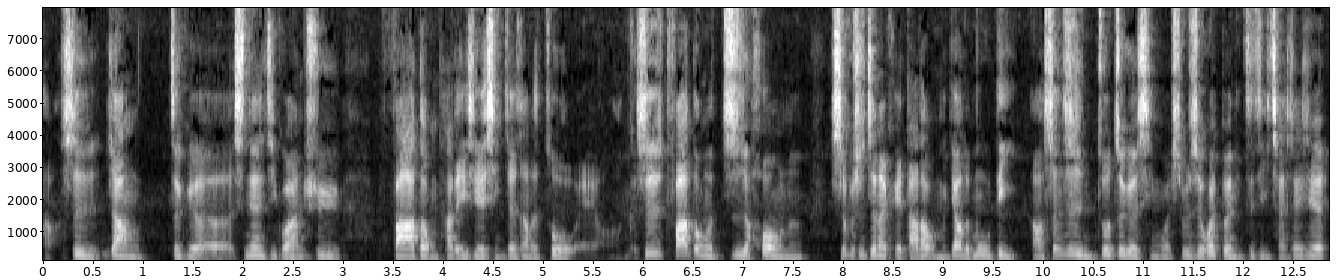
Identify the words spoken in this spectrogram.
好，是让这个行政机关去发动它的一些行政上的作为哦。可是发动了之后呢？是不是真的可以达到我们要的目的？啊，甚至你做这个行为，是不是会对你自己产生一些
